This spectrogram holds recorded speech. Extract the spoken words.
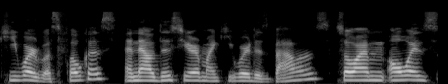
keyword was focus. And now this year, my keyword is balance. So I'm always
